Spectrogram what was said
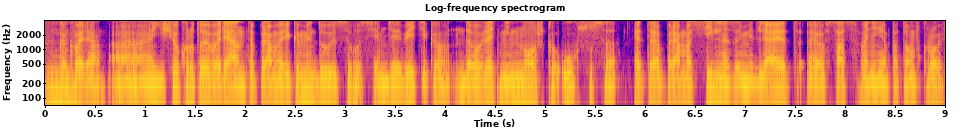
mm-hmm. как вариант. А, еще крутой вариант, а прямо рекомендуется вот всем диабетикам добавлять немножко уксуса. Это прямо сильно замедляет э, всасывание потом в кровь.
